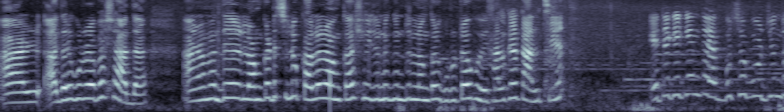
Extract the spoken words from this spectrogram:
আর আদার গুঁড়োর পাশে আদা। আর আমাদের লঙ্কাটা ছিল কালো লঙ্কা, সেই জন্য কিন্তু লঙ্কার গুঁড়োটাও হয়েছে। হালকা কালচে। এটাকে কিন্তু এক বছর পর্যন্ত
